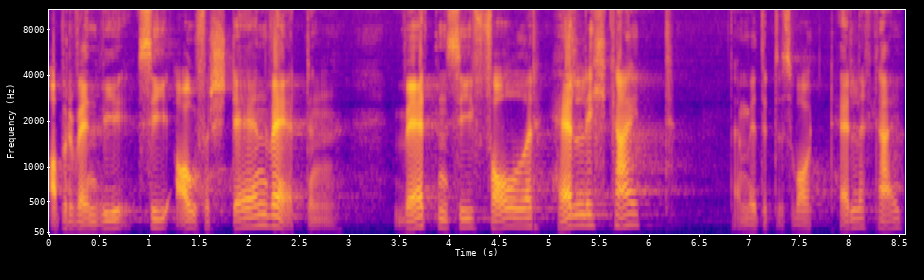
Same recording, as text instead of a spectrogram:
aber wenn wir sie auferstehen werden, werden sie voller Herrlichkeit, dann wieder das Wort Herrlichkeit,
